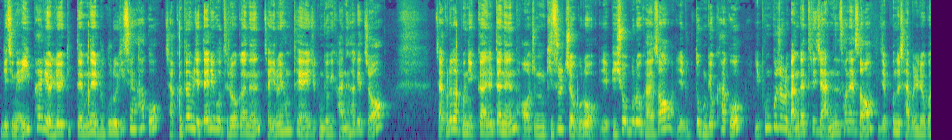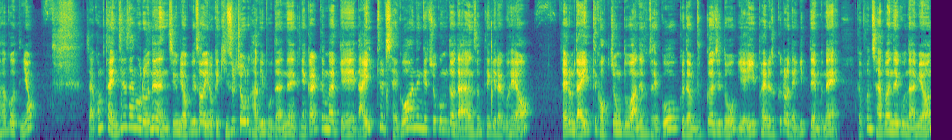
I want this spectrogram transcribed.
이게 지금 A 파일이 열려 있기 때문에 룩으로 희생하고 자, 그 다음 이제 때리고 들어가는 자, 이런 형태의 이제 공격이 가능하겠죠. 자 그러다 보니까 일단은 어, 좀 기술적으로 비숍으로 가서 이제 룩도 공격하고 이 폰 구조를 망가뜨리지 않는 선에서 이제 폰을 잡으려고 하거든요. 자 컴퓨터 엔진상으로는 지금 여기서 이렇게 기술적으로 가기보다는 그냥 깔끔하게 나이트를 제거하는 게 조금 더 나은 선택이라고 해요. 자 그럼 나이트 걱정도 안 해도 되고 그 다음 룩까지도 이 A 파일에서 끌어내기 때문에 그러니까 폰 잡아내고 나면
